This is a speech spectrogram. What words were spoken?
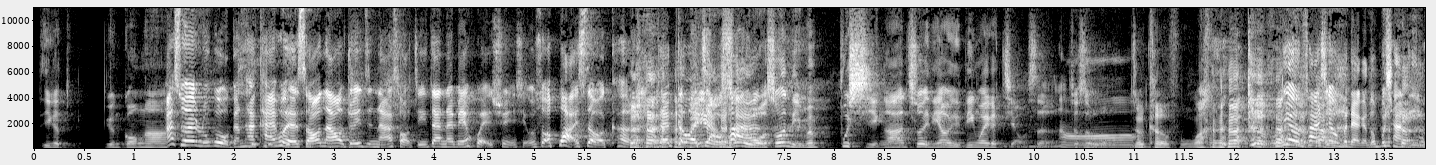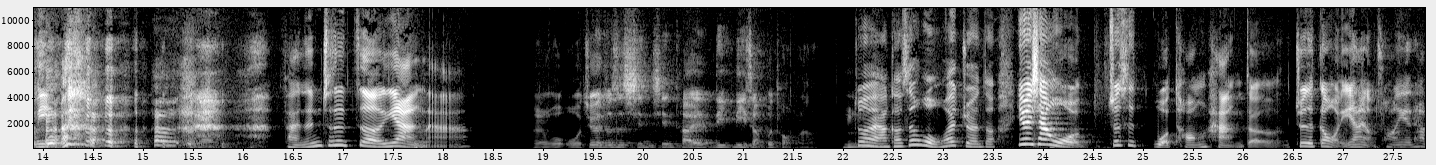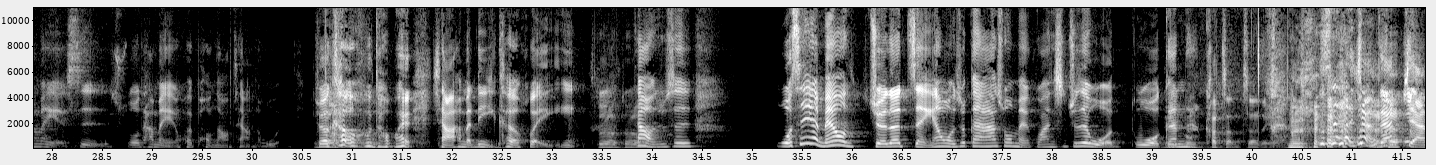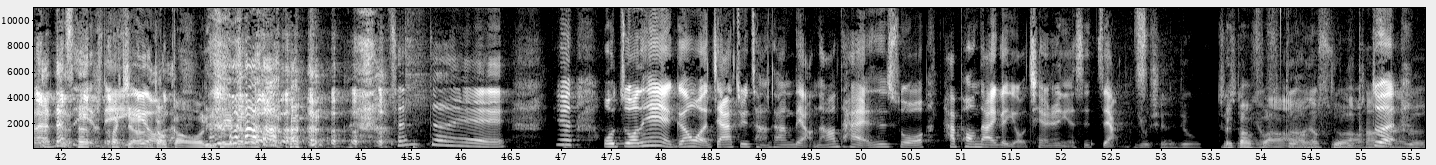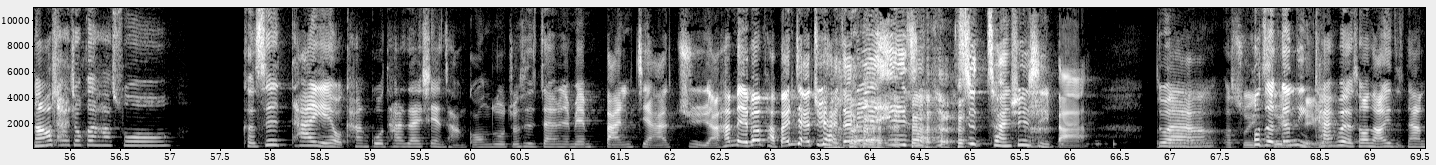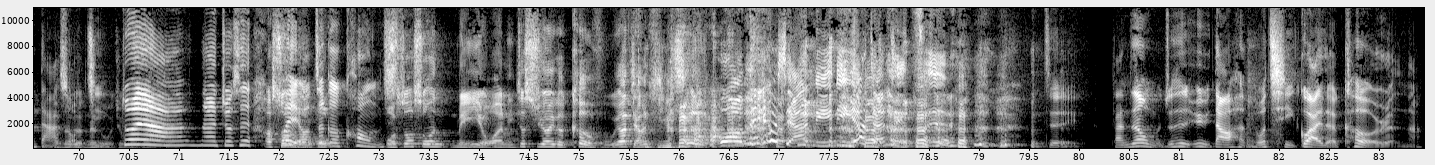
一个员工啊，啊，所以如果我跟他开会的时候，然后我就一直拿手机在那边回讯息，我说、哦不好意思，我客人在跟我，讲话所以。我说你们不行啊，所以你要有另外一个角色，哦就是我。你就客服吗？你有发现我们两个都不想理你吗？反正就是这样啦。嗯，我我觉得就是心心态立立场不同啦。对啊，可是我会觉得，因为像我就是我同行的，就是跟我一样有创业，他们也是说他们也会碰到这样的问题，就是客户都会想要他们立刻回应。对啊，对啊。但我就是我是也没有觉得怎样，我就跟他说没关系，就是我我跟他不 是很想这样讲啦，但是也 没有 真的哎。因为我昨天也跟我家具常常聊，然后他也是说他碰到一个有钱人也是这样子，有钱人就没办法啊对啊，要服务他。对那个，然后他就跟他说，可是他也有看过他在现场工作，就是在那边搬家具啊，他没办法搬家具，还在那边一直 就传讯息吧。对啊啊，啊所以或者跟你开会的时候，然后一直这样打手机对啊，那就是会有这个空我说说没有啊，你就需要一个客服，要讲几次？我没有想要理你，要讲几次？对，反正我们就是遇到很多奇怪的客人啊。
